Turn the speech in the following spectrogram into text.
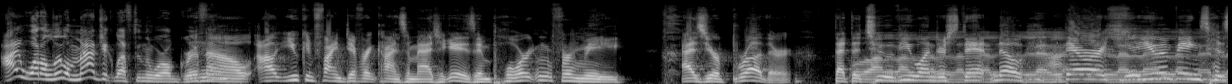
I want a little magic left in the world, Griffin. No, I'll, you can find different kinds of magic. It is important for me, as your brother, that the two of you understand. No, there are human beings has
